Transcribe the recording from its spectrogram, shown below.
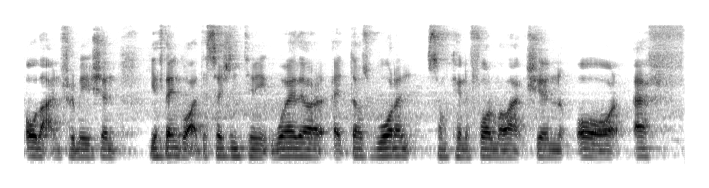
all that information, you've then got a decision to make whether it does warrant some kind of formal action or if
